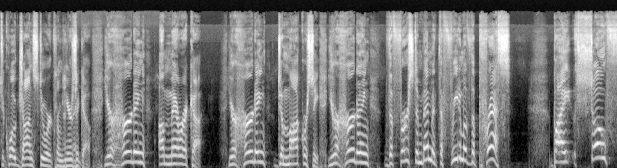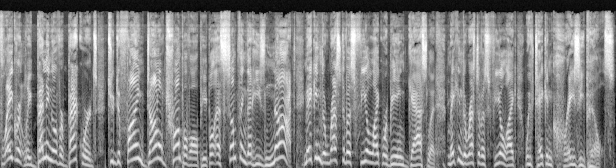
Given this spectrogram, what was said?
to quote Jon Stewart from years ago. You're hurting America. You're hurting democracy. You're hurting the First Amendment, the freedom of the press by so flagrantly bending over backwards to define Donald Trump, of all people, as something that he's not, making the rest of us feel like we're being gaslit, making the rest of us feel like we've taken crazy pills.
